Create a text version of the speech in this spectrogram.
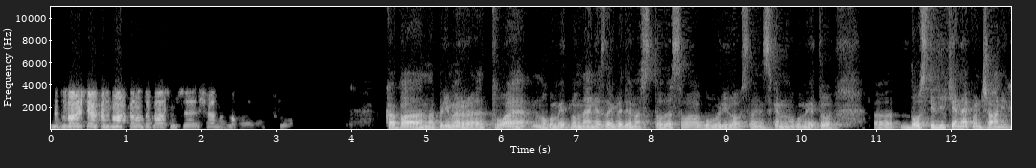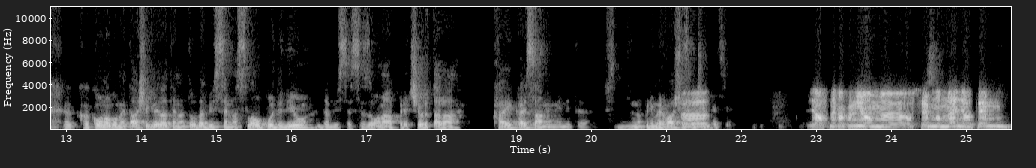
ne pozabiš tega kar zlahka, no, tako da sem se še vedno zelo povezan. Kaj pa, naprimer, tvoje nogometno mnenje, zdaj glede na to, da smo govorili o slovenskem nogometu? Uh, dosti lik je nekončanih. Kako nogometaši gledate na to, da bi se naslov podelil, da bi se sezona prečrtala, kaj, kaj sami menite, naprimer, vaše? Uh, jaz nekako nimam uh, osebno mnenja o tem.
